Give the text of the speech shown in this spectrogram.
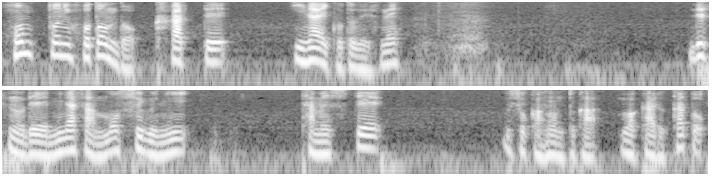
本当にほとんどかかっていないことですね。ですので皆さんもすぐに試して嘘か本当かわかるかと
